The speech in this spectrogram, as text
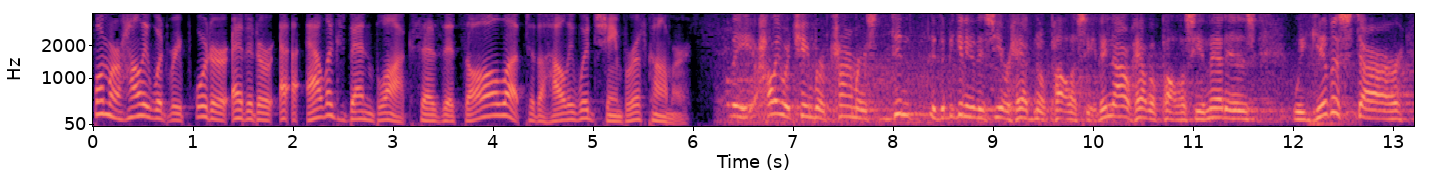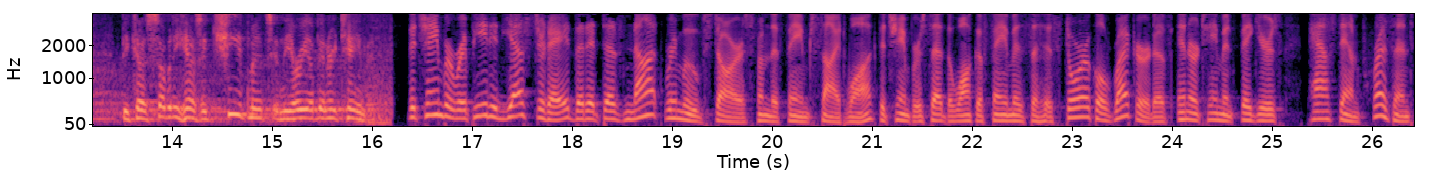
Former Hollywood reporter editor Alex Ben Block says it's all up to the Hollywood Chamber of Commerce. The Hollywood Chamber of Commerce didn't, at the beginning of this year, had no policy. They now have a policy, and that is we give a star because somebody has achievements in the area of entertainment. The chamber repeated yesterday that it does not remove stars from the famed sidewalk. The chamber said the Walk of Fame is a historical record of entertainment figures past and present,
